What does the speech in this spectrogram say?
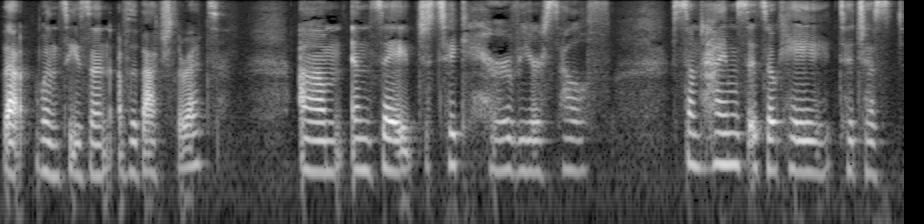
that one season of The Bachelorette, um, and say just take care of yourself. Sometimes it's okay to just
